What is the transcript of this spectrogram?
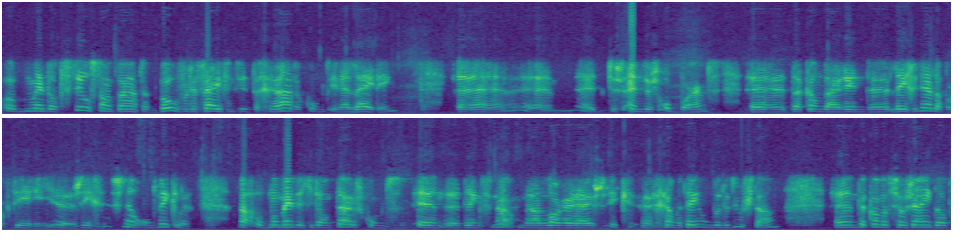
op het moment dat stilstaand water boven de 25 graden komt in een leiding, dus, en dus opwarmt, dan kan daarin de legionella-bacterie zich snel ontwikkelen. Nou, op het moment dat je dan thuis komt en denkt, nou, na een lange reis, ik ga meteen onder de douche staan. En dan kan het zo zijn dat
